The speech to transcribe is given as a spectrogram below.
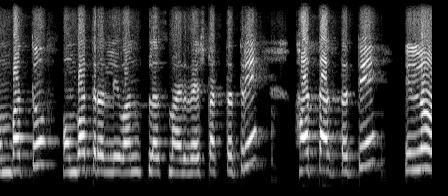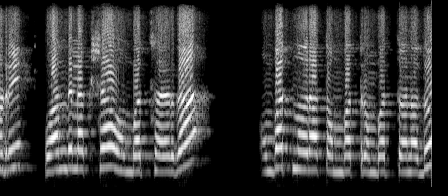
ಒಂಬತ್ತು, ಒಂಬತ್ತರಲ್ಲಿ ಒಂದ್ ಪ್ಲಸ್ ಮಾಡಿದ್ರೆ ಎಷ್ಟ್ ಆಗ್ತತ್ರಿ ಹತ್ ಆಗ್ತತಿ ಇಲ್ಲಿ ನೋಡ್ರಿ, ಒಂದ್ ಲಕ್ಷ ಒಂಬತ್ ಸಾವಿರದ ಒಂಬತ್ ನೂರ ತೊಂಬತ್ತೊಂಬತ್ತು ಅನ್ನೋದು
